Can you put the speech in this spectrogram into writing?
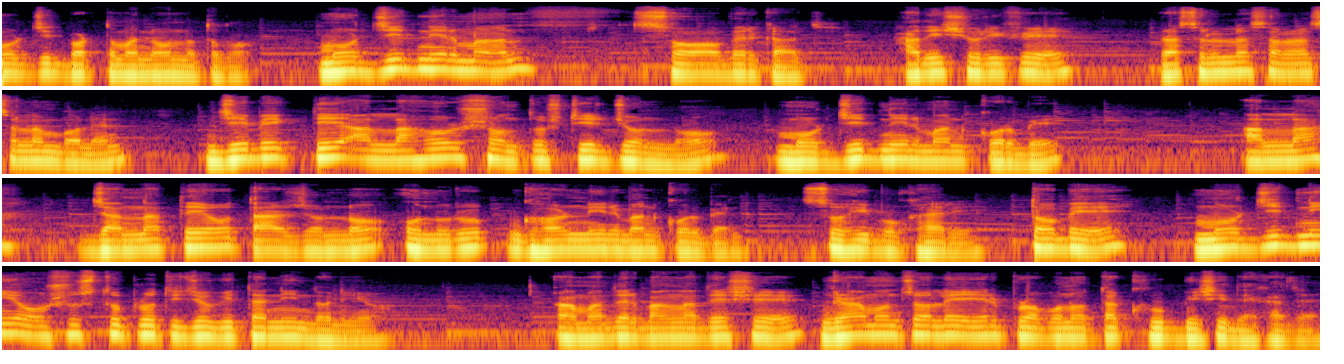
মসজিদ বর্তমানে অন্যতম। মসজিদ নির্মাণ সওয়াবের কাজ। হাদিস শরীফে রাসুল্লাহ সাল্লাহ সাল্লাম বলেন, যে ব্যক্তি আল্লাহর সন্তুষ্টির জন্য মসজিদ নির্মাণ করবে আল্লাহ জান্নাতেও তার জন্য অনুরূপ ঘর নির্মাণ করবেন, সহি বুখারি। তবে মসজিদ নিয়ে অসুস্থ প্রতিযোগিতা নিন্দনীয়। আমাদের বাংলাদেশে গ্রাম অঞ্চলে এর প্রবণতা খুব বেশি দেখা যায়।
